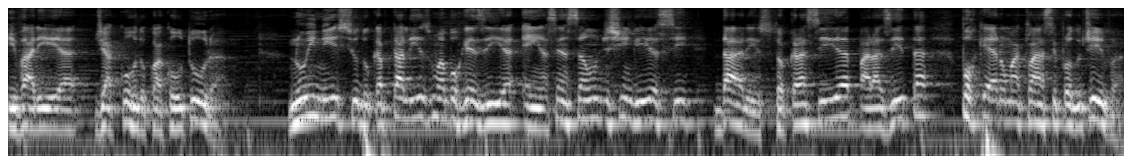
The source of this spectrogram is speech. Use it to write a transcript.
e varia de acordo com a cultura. No início do capitalismo, a burguesia em ascensão distinguia-se da aristocracia parasita porque era uma classe produtiva.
